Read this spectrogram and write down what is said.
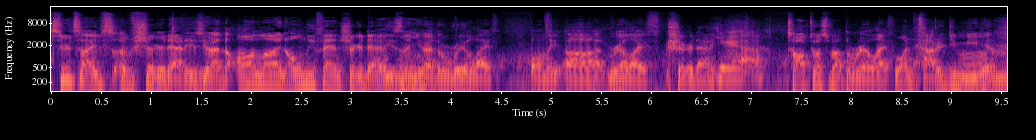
two types of sugar daddies. You had the online OnlyFans sugar daddies, and then you had the real life only uh real life sugar daddy. yeah. Talk to us about the real life one. How did you meet him?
